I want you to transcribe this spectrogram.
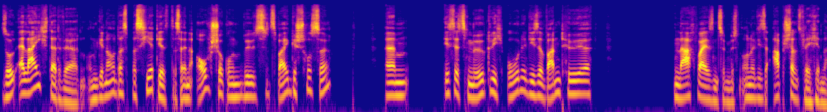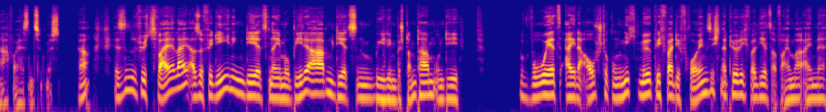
soll erleichtert werden. Und genau das passiert jetzt, dass eine Aufstockung bis zu zwei Geschosse ähm, ist jetzt möglich, ohne diese Wandhöhe nachweisen zu müssen, ohne diese Abstandsfläche nachweisen zu müssen. Ja, es sind natürlich zweierlei. Also für diejenigen, die jetzt eine Immobilie haben, die jetzt einen Immobilienbestand haben und die, wo jetzt eine Aufstockung nicht möglich war, die freuen sich natürlich, weil die jetzt auf einmal eine,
